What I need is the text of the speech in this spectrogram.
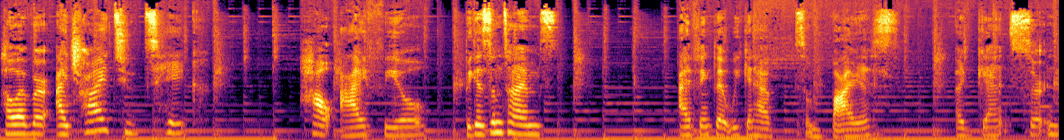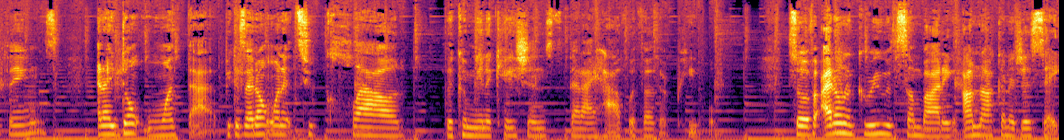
However, I try to take how I feel because sometimes I think that we can have some bias against certain things. And I don't want that because I don't want it to cloud the communications that I have with other people. So if I don't agree with somebody, I'm not going to just say,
